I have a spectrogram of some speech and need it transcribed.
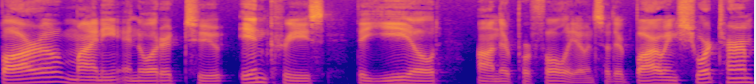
borrow money in order to increase the yield on their portfolio. And so they're borrowing short term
